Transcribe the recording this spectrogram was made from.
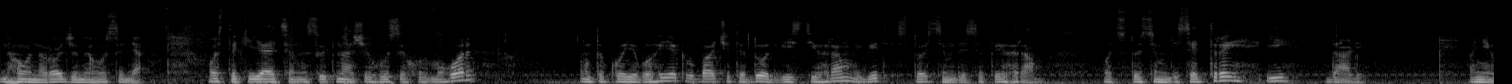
новонароджене гусеня. Ось такі яйця несуть наші гуси холмогори. Ось такої ваги, як ви бачите, до 200 грам від 170 грам. От 173 і далі. А ні,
